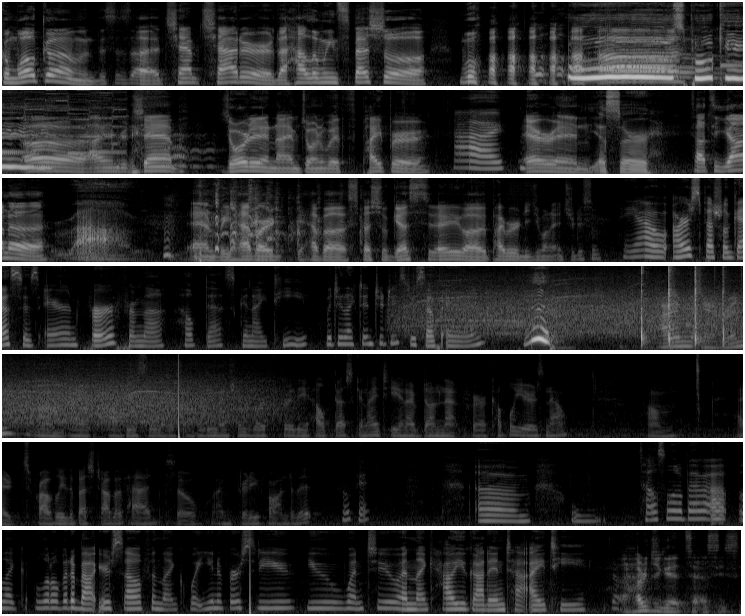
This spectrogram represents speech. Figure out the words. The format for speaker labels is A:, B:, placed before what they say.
A: Welcome, welcome. This is uh, Champ Chatter, the Halloween special.
B: Ooh,
A: spooky. Uh, I am your champ, Jordan. I am joined with Piper,
C: Hi.
A: Aaron,
B: Yes, sir.
A: Tatiana, and we have our we have a special guest today. Uh, Piper, did you want to introduce him?
C: Yeah, our special guest is Aaron Furr from the help desk in IT. Would you like to introduce yourself, Aaron?
D: I'm Aaron. Um, I obviously, as I've already mentioned, work for the help desk in IT, and I've done that for a couple years now. Um, I, it's probably the best job I've had, so I'm pretty fond of it.
C: Okay. Um, w- tell us a little bit about like a little bit about yourself and like what university you, you went to and like how you got into IT.
A: Uh, how did you get to SCC?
